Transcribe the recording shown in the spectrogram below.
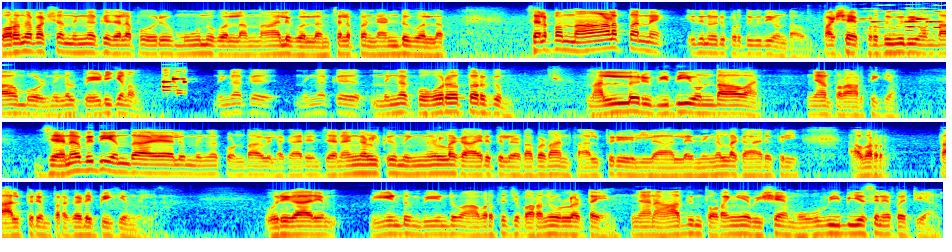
കുറഞ്ഞ പക്ഷം നിങ്ങൾക്ക് ചിലപ്പോൾ ഒരു മൂന്ന് കൊല്ലം നാല് കൊല്ലം ചിലപ്പം രണ്ട് കൊല്ലം ചിലപ്പം നാളെ തന്നെ ഇതിനൊരു പ്രതിവിധി ഉണ്ടാവും. പക്ഷേ പ്രതിവിധി ഉണ്ടാകുമ്പോൾ നിങ്ങൾ പേടിക്കണം. നിങ്ങൾക്ക് നിങ്ങൾക്ക് നിങ്ങൾക്ക് ഓരോരുത്തർക്കും നല്ലൊരു വിധി ഉണ്ടാവാൻ ഞാൻ പ്രാർത്ഥിക്കാം. ജനവിധി എന്തായാലും നിങ്ങൾക്ക് ഉണ്ടാവില്ല കാര്യം ജനങ്ങൾക്ക് നിങ്ങളുടെ കാര്യത്തിൽ ഇടപെടാൻ താല്പര്യമില്ല അല്ലെ നിങ്ങളുടെ കാര്യത്തിൽ അവർ താല്പര്യം പ്രകടിപ്പിക്കുന്നില്ല. ഒരു കാര്യം വീണ്ടും വീണ്ടും ആവർത്തിച്ച് പറഞ്ഞുകൊള്ളട്ടെ. ഞാൻ ആദ്യം തുടങ്ങിയ വിഷയം ഒ വി ബി എസിനെ പറ്റിയാണ്.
